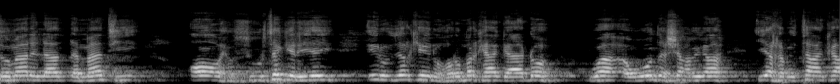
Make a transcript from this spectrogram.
somalilan dhammaantii oo suurto geliyey inuu dalkeennu horumarkaa gaadho. Waa awoodda shacbiga iyo rabitaanka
